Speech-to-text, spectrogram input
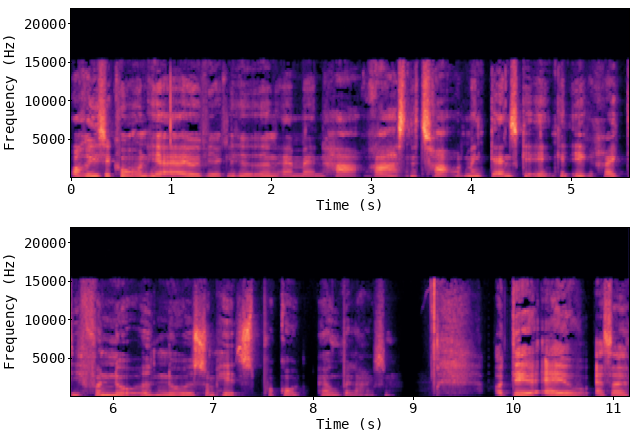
Og risikoen her er jo i virkeligheden, at man har rasende travlt, men ganske enkelt ikke rigtig fornået noget som helst på grund af ubalancen. Og det er jo altså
